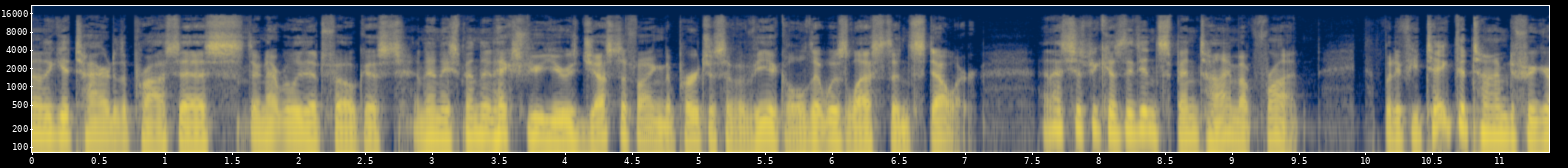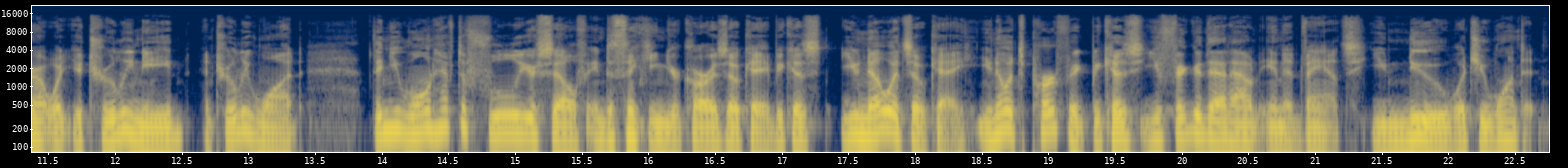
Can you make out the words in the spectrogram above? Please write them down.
know, they get tired of the process. They're not really that focused. And then they spend the next few years justifying the purchase of a vehicle that was less than stellar. And that's just because they didn't spend time up front. But if you take the time to figure out what you truly need and truly want, then you won't have to fool yourself into thinking your car is okay because you know it's okay. You know it's perfect because you figured that out in advance. You knew what you wanted.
